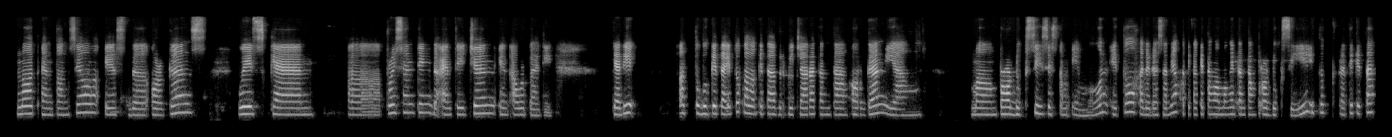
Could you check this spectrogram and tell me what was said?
node, and tonsil is the organs which can uh, presenting the antigen in our body. Jadi uh, tubuh kita itu kalau kita berbicara tentang organ yang memproduksi sistem imun itu pada dasarnya ketika kita ngomongin tentang produksi itu berarti kita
